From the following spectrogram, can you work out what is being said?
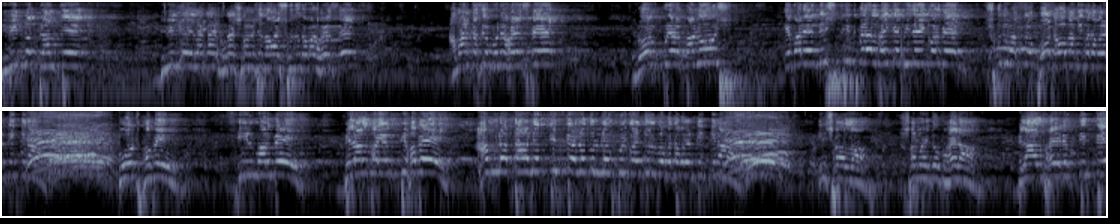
বিভিন্ন প্রান্তে বিভিন্ন এলাকায় ভোটার সমাবেশে দেওয়ার সুযোগ আমার হয়েছে। আমার কাছে মনে হয়েছে রংপুরের মানুষ এবারে নিশ্চিত বেলাল ভাইকে বিজয়ী করবেন শুধুমাত্র ভোট হওয়া বাকি কথা বলেন ঠিক কিনা? ভোট হবে সিল মারবে বেলাল ভাই এমপি হবে আমরা তার নেতৃত্বে নতুন রংপুর করে তুলবো কথা বলেন ঠিক কিনা? ইনশাআল্লাহ সম্মানিত ভাইরা বেলাল ভাইয়ের নেতৃত্বে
